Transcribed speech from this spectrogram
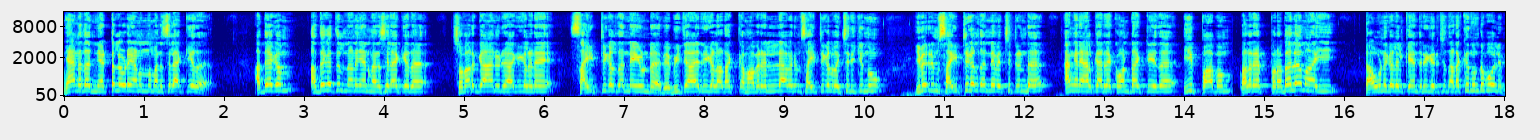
ഞാനത് ഞെട്ടലോടെയാണെന്ന് മനസ്സിലാക്കിയത്. അദ്ദേഹം അദ്ദേഹത്തിൽ നിന്നാണ് ഞാൻ മനസ്സിലാക്കിയത് സ്വവർഗാനുരാഗികളുടെ സൈറ്റുകൾ തന്നെയുണ്ട്. വ്യഭിചാരികളടക്കം അവരെല്ലാവരും സൈറ്റുകൾ വെച്ചിരിക്കുന്നു. ഇവരും സൈറ്റുകൾ തന്നെ വെച്ചിട്ടുണ്ട്. അങ്ങനെ ആൾക്കാരെ കോൺടാക്ട് ചെയ്ത് ഈ പാപം വളരെ പ്രബലമായി ടൗണുകളിൽ കേന്ദ്രീകരിച്ച് നടക്കുന്നുണ്ട് പോലും.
